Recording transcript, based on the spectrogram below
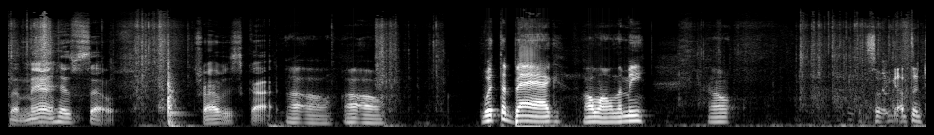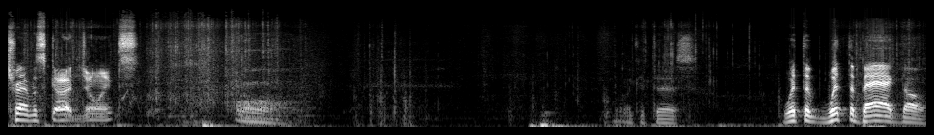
the man himself, Travis Scott. Uh oh. Uh oh. With the bag. Hold on. Let me. Oh. So we got the Travis Scott joints. Oh. Look at this. With the with the bag though.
